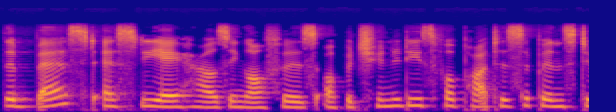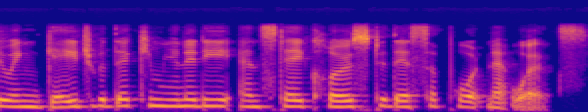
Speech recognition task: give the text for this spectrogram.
The best SDA housing offers opportunities for participants to engage with their community and stay close to their support networks.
